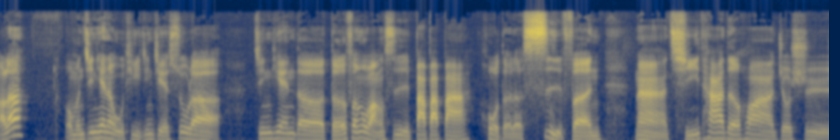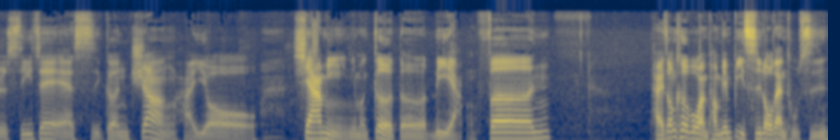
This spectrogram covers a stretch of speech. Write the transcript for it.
好了，我们今天的五题已经结束了，今天的得分王是八八八，获得了四分。那其他的话就是 CJS 跟 John 还有虾米，你们各得两分。台中科博馆旁边必吃肉蛋吐司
